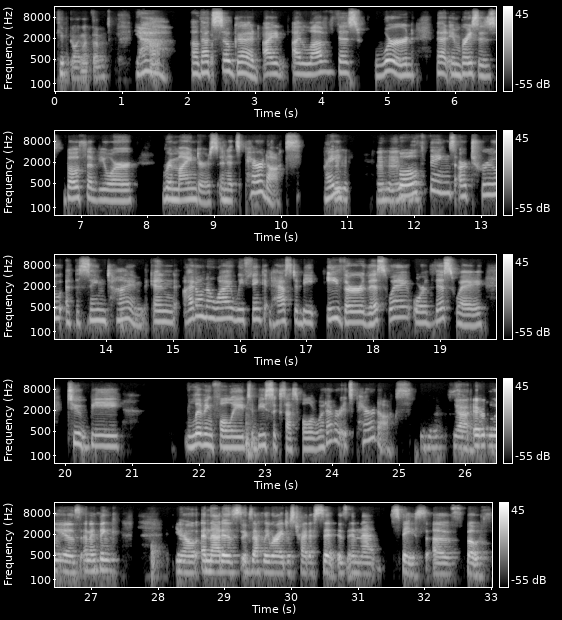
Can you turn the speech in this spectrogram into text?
keep going with them. Yeah. Oh, that's so good. I I love this word that embraces both of your reminders and it's paradox, right? Mm-hmm. Mm-hmm. Both things are true at the same time. And I don't know why we think it has to be either this way or this way to be living fully to be successful or whatever it's paradox mm-hmm. yeah it really is and i think you know and that is exactly where i just try to sit is in that space of both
